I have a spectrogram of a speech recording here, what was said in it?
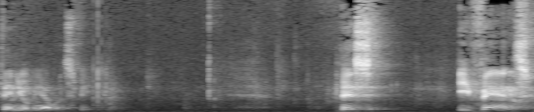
Then you'll be able to speak. This event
